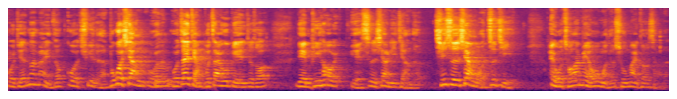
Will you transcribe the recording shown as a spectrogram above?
我觉得慢慢也都过去了。不过像我、嗯、我在讲不在乎别人，就说脸皮厚也是像你讲的。其实像我自己，哎，我从来没有问我的书卖多少了。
